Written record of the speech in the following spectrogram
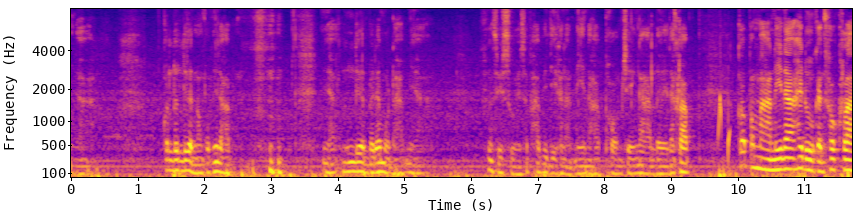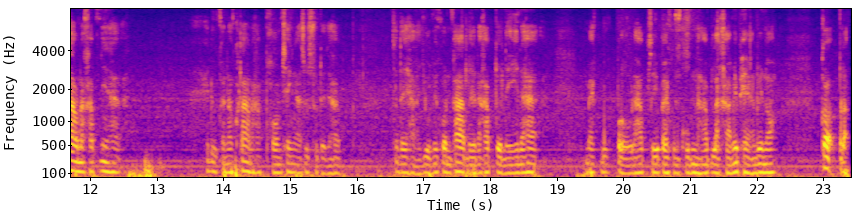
นี่นะฮะ ก็เลื่อนๆของผมนี่แหละครับนี่ฮะเลื่อนไปได้หมดนะครับเนี่ยเครื่องสวยๆสภาพดีๆขนาดนี้นะครับ พร้อมใช้งานเลยนะครับ ก็ประมาณนี้นะให้ดูกันคร่าวๆนะครับนี่ฮะให้ดูกันคร่าวๆนะครับ พร้อมใช้งานสุดๆเลยนะครับ จะได้หาอยู่ไม่ควรพลาดเลยนะครับ ตัวนี้นะฮะ macbook pro นะครับ ซื้อไปคุ้มๆนะครับ ราคาไม่แพงด้วยเนาะก็ประ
